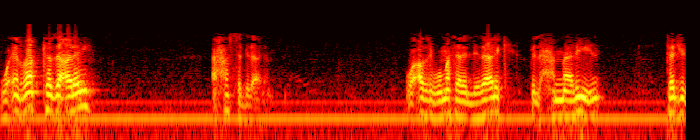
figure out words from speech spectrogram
وإن ركز عليه أحس بالألم وأضرب مثلا لذلك بالحمالين. تجد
